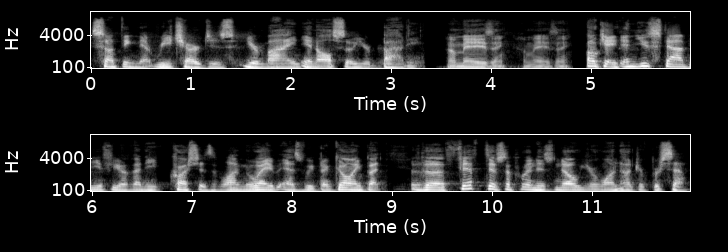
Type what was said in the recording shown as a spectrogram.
something that recharges your mind and also your body. Amazing. Amazing. Okay. And you stop me if you have any questions along the way as we've been going. But the fifth discipline is know your 100%.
